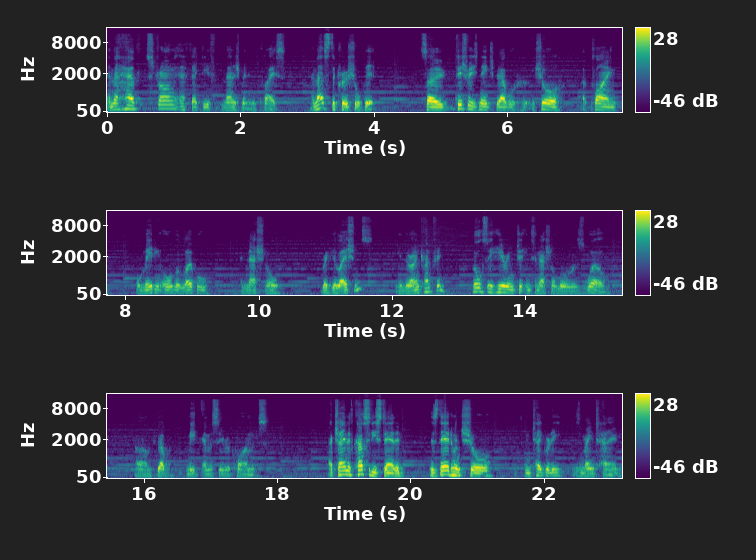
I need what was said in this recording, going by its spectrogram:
and they have strong and effective management in place. And that's the crucial bit. So fisheries need to be able to ensure applying or meeting all the local and national regulations in their own country, but also adhering to international law as well um, to be able to meet MSC requirements. A chain of custody standard is there to ensure integrity is maintained.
